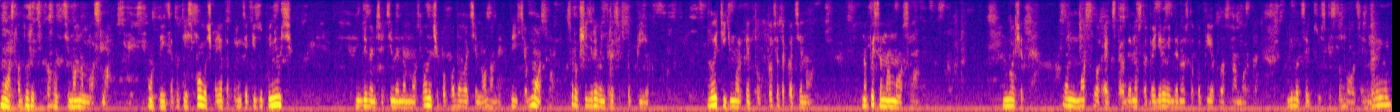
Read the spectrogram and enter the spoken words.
Масло. Дуже цікава ціна на масло. От дивіться, тут є полочка, я так, в принципі, зупинюсь. Дивимося ціни на масло. Чи попадала ціна на них. Дивіться, масло. 46 гривень 30 копійок. Летіть в маркету. Хто це така ціна? Написано масло. Бачите? Вон масло екстра, 95 гривень, 90 копійок, власна марка. Білоцерківське 120 гривень.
